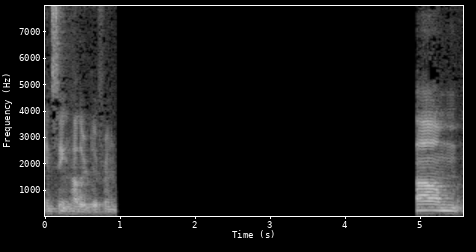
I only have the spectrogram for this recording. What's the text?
and seeing how they're different. Um,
